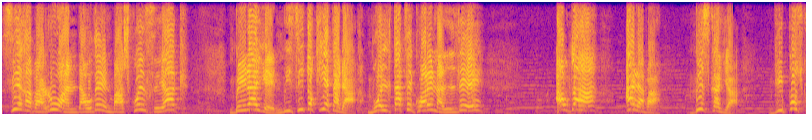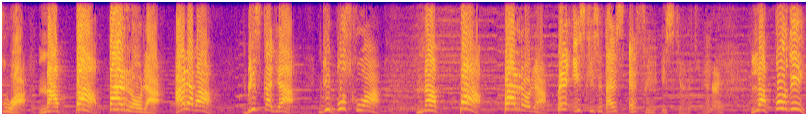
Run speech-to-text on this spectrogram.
ziega barruan dauden baskuentzeak, beraien bizitokietara bueltatzekoaren alde, hau da, Araba, Bizkaia, Gipuzkoa, Napa, Parrora, Araba, Bizkaia, Gipuzkoa, Napa, Parrora, P izkiz eta ez F izkiarekin, eh? Lapurdi,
